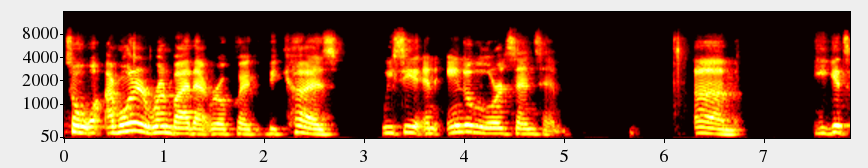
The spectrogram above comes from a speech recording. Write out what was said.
So I wanted to run by that real quick because we see an angel of the Lord sends him. Um, he gets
